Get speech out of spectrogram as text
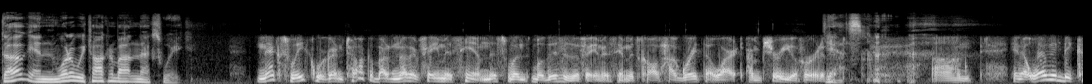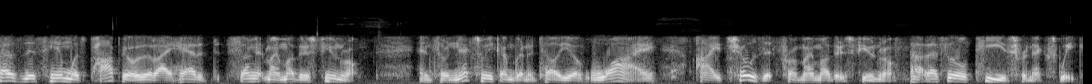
Doug. And what are we talking about next week? Next week, we're going to talk about another famous hymn. This one, well, this is a famous hymn. It's called "How Great Thou Art." I'm sure you've heard of yes. it. Yes. um, and it wasn't because this hymn was popular that I had it sung at my mother's funeral. And so next week I'm going to tell you why I chose it from my mother's funeral. Uh, that's a little tease for next week.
